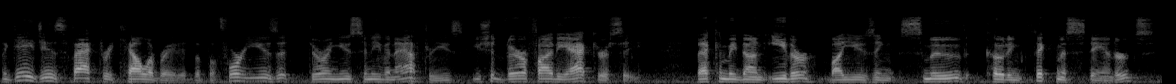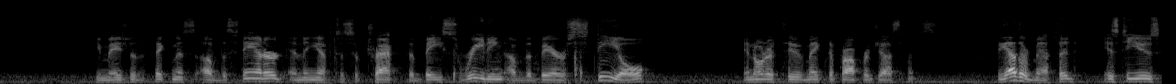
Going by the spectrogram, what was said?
The gauge is factory calibrated, but before you use it, during use, and even after use, you should verify the accuracy. That can be done either by using smooth coating thickness standards. You measure the thickness of the standard, and then you have to subtract the base reading of the bare steel in order to make the proper adjustments. The other method is to use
